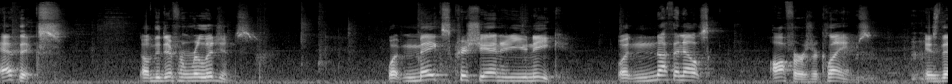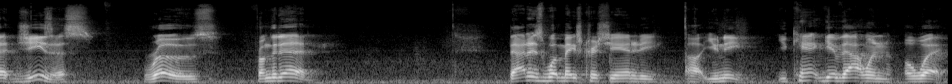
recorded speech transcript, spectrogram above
ethics of the different religions. What makes Christianity unique, what nothing else offers or claims, is that Jesus rose from the dead. That is what makes Christianity uh, unique. You can't give that one away.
